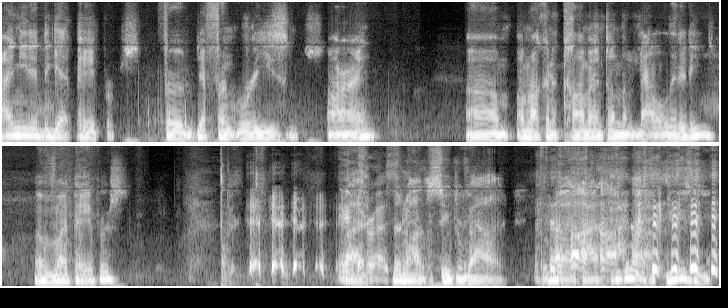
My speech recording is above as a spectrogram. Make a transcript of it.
I needed to get papers for different reasons. All right. Um, I'm not going to comment on the validity of my papers. but they're not super valid. But I, I'm not using them.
